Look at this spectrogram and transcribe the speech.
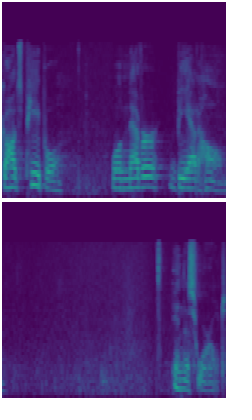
God's people will never be at home in this world.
